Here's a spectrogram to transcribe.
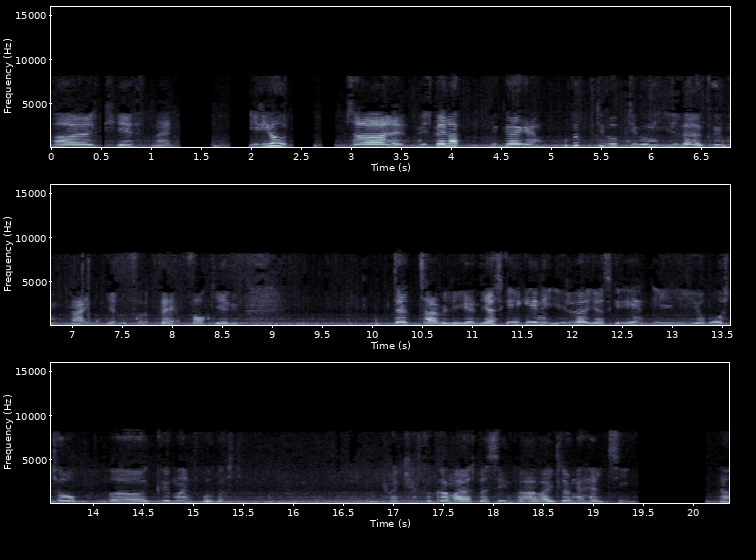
Hold kæft, mand. Idiot. Sådan. Vi spiller. Vi kører igen. Hup, de vup, de vup. Ilva og køben. Nej, ja, for, fuck Jenny. Den tager vi lige igen. Jeg skal ikke ind i Ilva. Jeg skal ind i Rostov og købe mig en frokost. Men kæft, kommer jeg også bare sent på arbejde klokken halv ti. Nå,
